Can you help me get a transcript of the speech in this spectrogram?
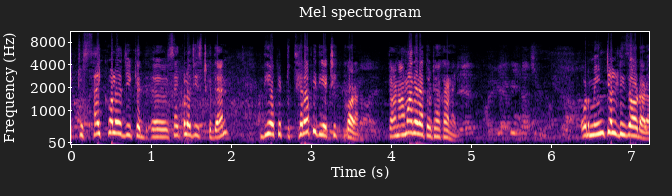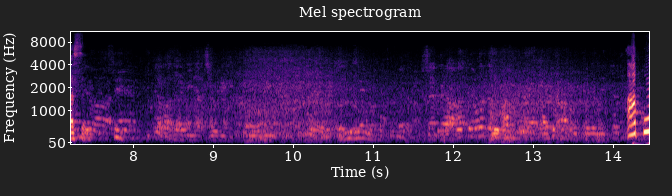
একটু সাইকোলজিকে সাইকোলজিস্টকে দেন। দিয়ে ওকে একটু থেরাপি দিয়ে ঠিক করান। কারণ আমাদের এত টাকা নাই। ওর মেন্টাল ডিসঅর্ডার আছে। আপু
